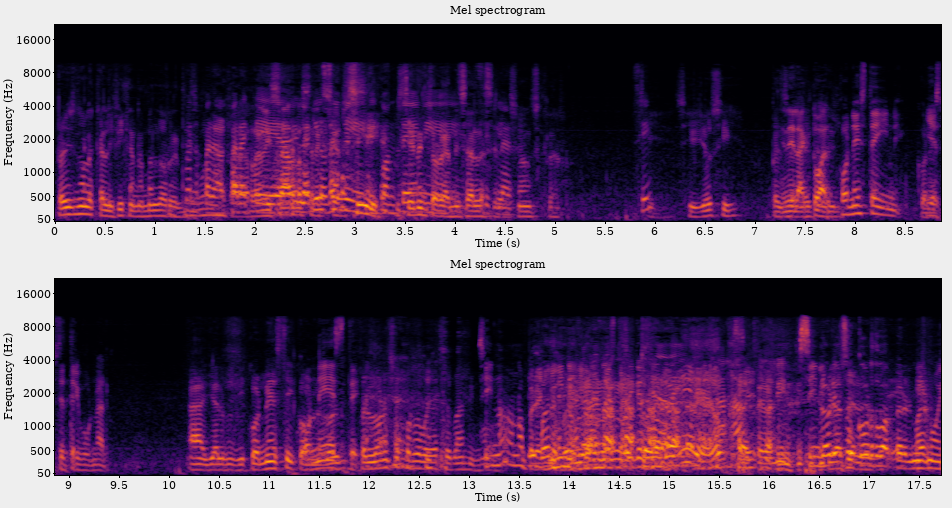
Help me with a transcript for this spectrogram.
pero ellos no la califican, nada más lo organizan. Bueno, para, para realizar las elecciones. sí, pues tienen que y- organizar las sí, elecciones, claro. ¿Sí? Sí, yo sí. En el actual. Con este INE Con y este, este. tribunal. Ah, ya lo vi con este y con, Con este. Pero Lorenzo Córdoba ya se va, ni Sí, modo. no, no, pero Bueno, el INE. pero no, no, sigue siendo el INE, ¿no? Ah, pero el INE. Sin Lorenzo Córdoba, pero el mismo Bueno,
